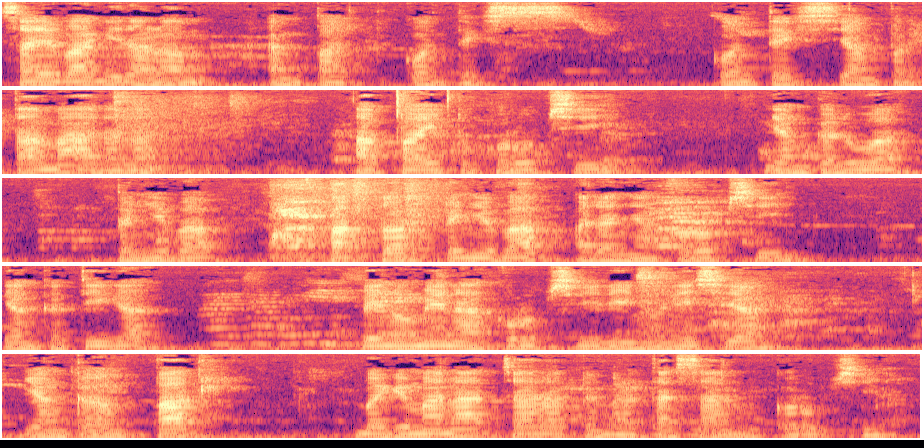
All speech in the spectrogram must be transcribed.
saya bagi dalam empat konteks. Konteks yang pertama adalah apa itu korupsi, yang kedua penyebab faktor penyebab adanya korupsi, yang ketiga fenomena korupsi di Indonesia, yang keempat bagaimana cara pemberantasan korupsi.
